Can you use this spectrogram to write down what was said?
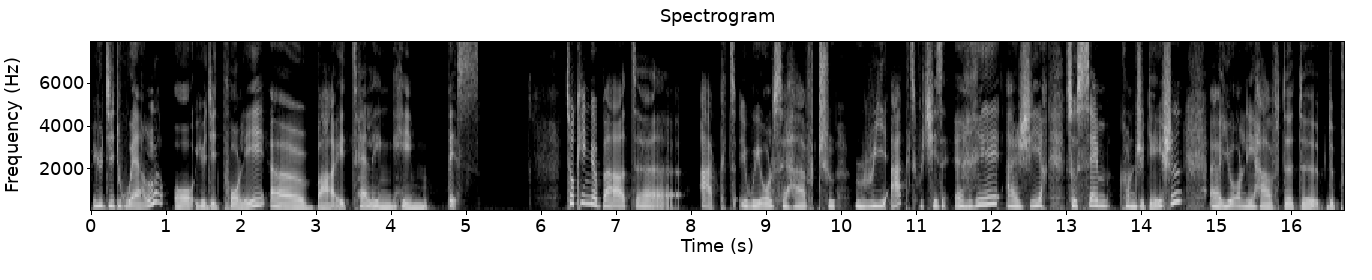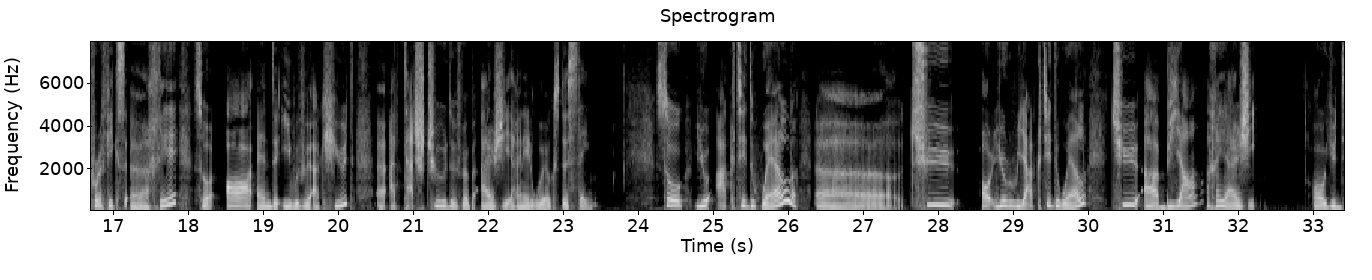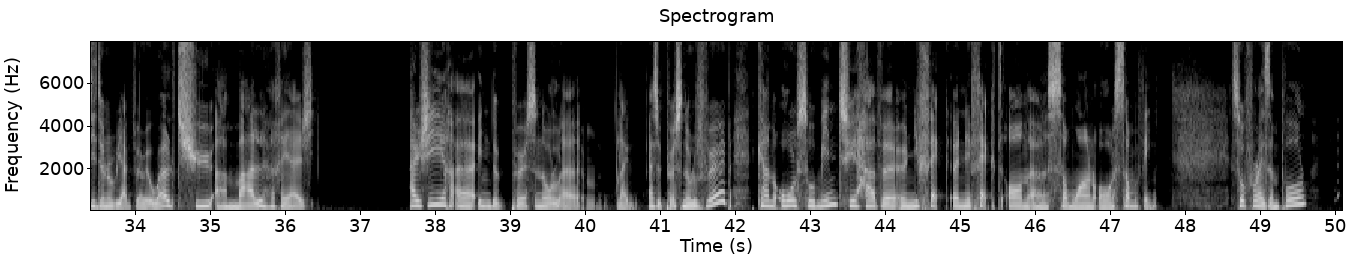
you did well or you did poorly uh, by telling him this. Talking about uh, act, we also have to react, which is réagir. So same conjugation. Uh, you only have the, the, the prefix uh, ré, so R and the E with the acute uh, attached to the verb agir, and it works the same. So you acted well, uh, tu, or you reacted well, tu as bien réagi. Or you didn't react very well, tu as mal réagi agir uh, in the personal, uh, like as a personal verb, can also mean to have a, an effect, an effect on uh, someone or something. So, for example,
